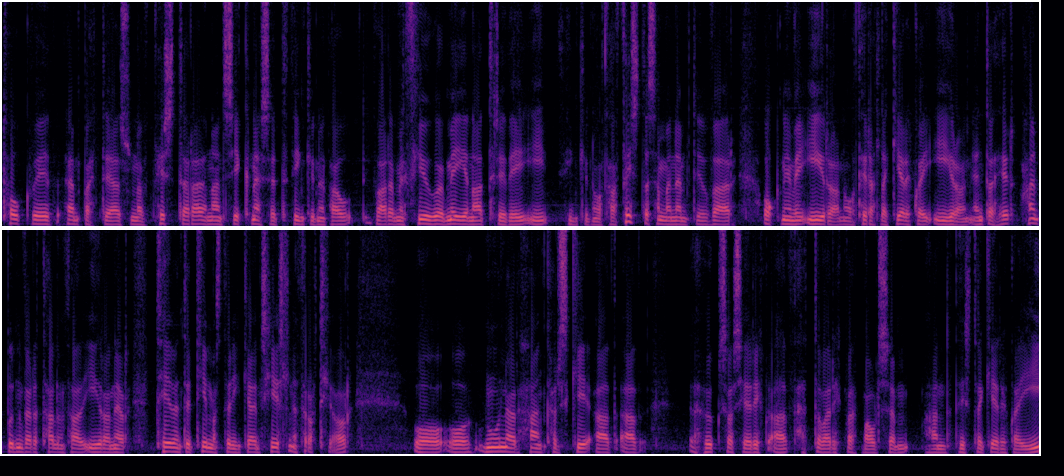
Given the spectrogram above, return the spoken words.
tók við ennbætti að svona fyrsta ræðan hans í Knesset þinginu þá var það með fjögur megin atriði í þinginu og það fyrsta sem hann nefndi var oknum við Íran og þeir ætla að gera eitthvað í Íran. Enda þeir, hann búin verið að tala um það að Íran er tefundir tímastringja en síðan 30 ár og, og núna er hann kannski að, að hugsa sér að þetta var eitthvað mál sem hann þýrst að gera eitthvað í.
